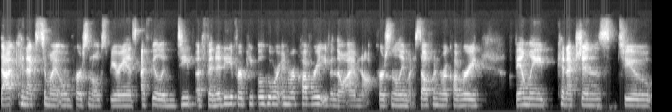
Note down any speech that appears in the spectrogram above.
that connects to my own personal experience i feel a deep affinity for people who are in recovery even though i'm not personally myself in recovery family connections to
